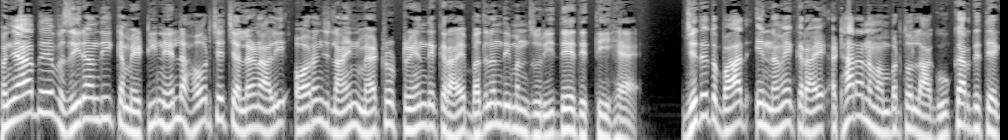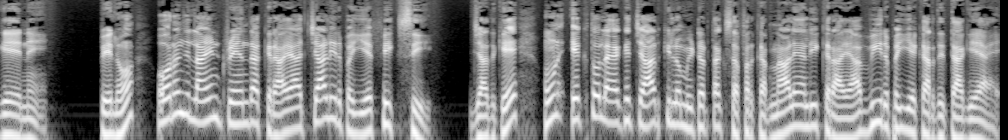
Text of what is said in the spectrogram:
ਪੰਜਾਬ ਦੇ ਵਜ਼ੀਰਾਂ ਦੀ ਕਮੇਟੀ ਨੇ ਲਾਹੌਰ 'ਚ ਚੱਲਣ ਵਾਲੀ ਔਰੰਜ ਲਾਈਨ ਮੈਟਰੋ ਟ੍ਰੇਨ ਦੇ ਕਿਰਾਏ ਬਦਲਣ ਦੀ ਮਨਜ਼ੂਰੀ ਦੇ ਦਿੱਤੀ ਹੈ। ਜਿਹਦੇ ਤੋਂ ਬਾਅਦ ਇਹ ਨਵੇਂ ਕਿਰਾਏ 18 ਨਵੰਬਰ ਤੋਂ ਲਾਗੂ ਕਰ ਦਿੱਤੇ ਗਏ ਨੇ। ਪਹਿਲੋਂ ਔਰੰਜ ਲਾਈਨ ਟ੍ਰੇਨ ਦਾ ਕਿਰਾਇਆ 40 ਰੁਪਏ ਫਿਕਸ ਸੀ ਜਦਕਿ ਹੁਣ 1 ਤੋਂ ਲੈ ਕੇ 4 ਕਿਲੋਮੀਟਰ ਤੱਕ ਸਫ਼ਰ ਕਰਨ ਵਾਲਿਆਂ ਲਈ ਕਿਰਾਇਆ 20 ਰੁਪਏ ਕਰ ਦਿੱਤਾ ਗਿਆ ਹੈ।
